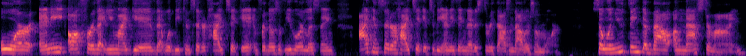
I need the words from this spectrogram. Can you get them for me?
or any offer that you might give that would be considered high ticket. And for those of you who are listening, I consider high ticket to be anything that is $3,000 or more. So when you think about a mastermind,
